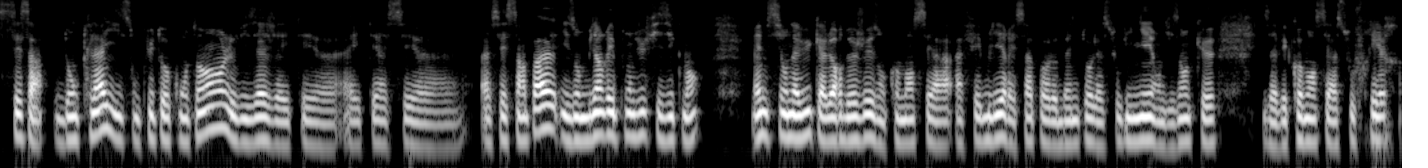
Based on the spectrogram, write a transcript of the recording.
C'est ça. Donc là, ils sont plutôt contents. Le visage a été, assez, sympa. Ils ont bien répondu physiquement, même si on a vu qu'à l'heure de jeu, ils ont commencé à faiblir et ça, Paulo Bento l'a souligné en disant qu'ils avaient commencé à souffrir,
